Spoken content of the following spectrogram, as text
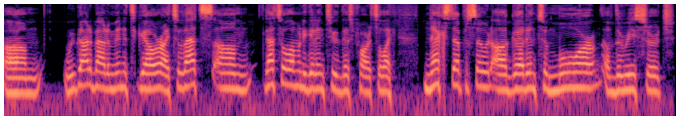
Um, we've got about a minute to go. All right. So that's um, that's all I'm going to get into this part. So like next episode, I'll get into more of the research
